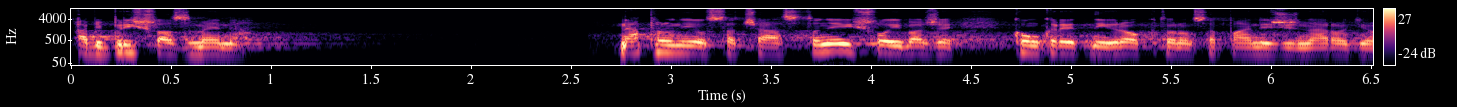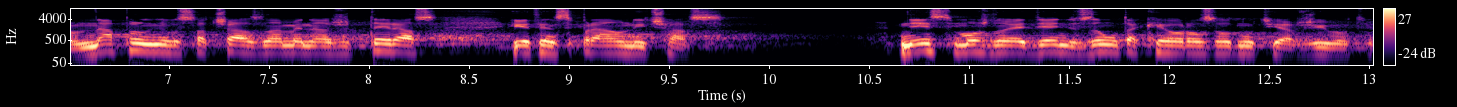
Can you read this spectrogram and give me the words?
Aby prišla zmena. Naplnil sa čas. To nevyšlo iba, že konkrétny rok, ktorom sa Pán Ježiš narodil. Naplnil sa čas znamená, že teraz je ten správny čas. Dnes možno je deň znovu takého rozhodnutia v živote.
